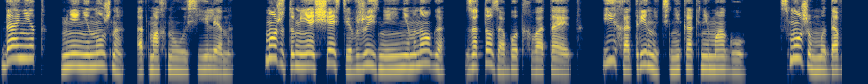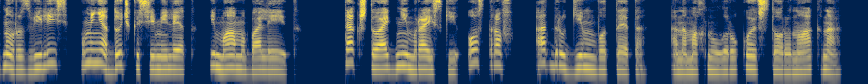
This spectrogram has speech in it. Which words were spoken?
«Да нет, мне не нужно», — отмахнулась Елена. «Может, у меня счастья в жизни и немного, зато забот хватает и их отринуть никак не могу. С мужем мы давно развелись, у меня дочка семи лет, и мама болеет. Так что одним райский остров, а другим вот это. Она махнула рукой в сторону окна.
